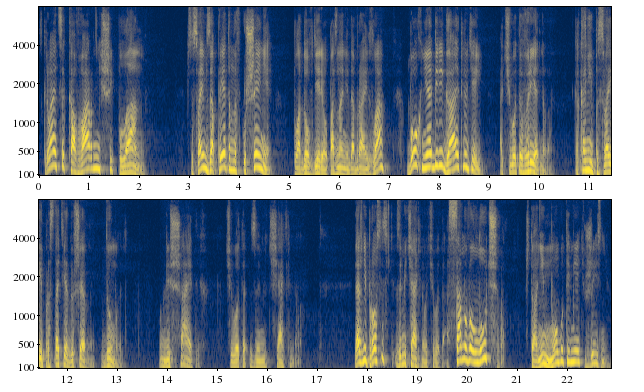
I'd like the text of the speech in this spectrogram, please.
скрывается коварнейший план, что своим запретом на вкушение плодов дерева познания добра и зла Бог не оберегает людей от чего-то вредного, как они по своей простоте душевной думают. Он лишает их чего-то замечательного. Даже не просто замечательного чего-то, а самого лучшего, что они могут иметь в жизни.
